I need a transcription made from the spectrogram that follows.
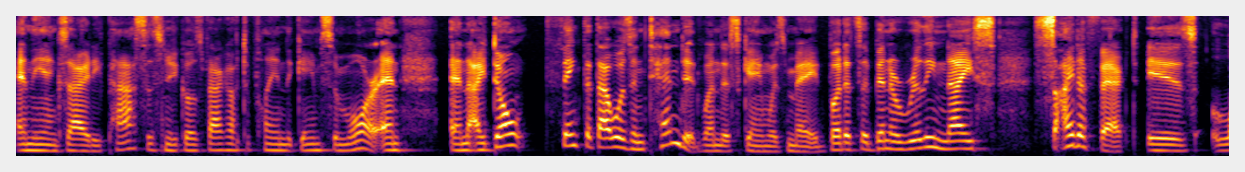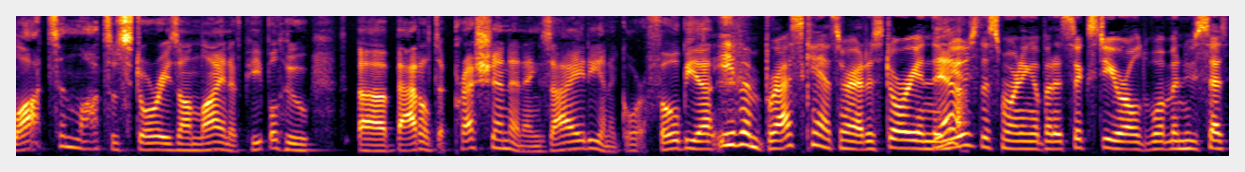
and the anxiety passes, and she goes back out to playing the game some more. And and I don't think that that was intended when this game was made, but it's been a really nice side effect. Is lots and lots of stories online of people who uh, battle depression and anxiety and agoraphobia. Even breast cancer. I had a story in the yeah. news this morning about a 60 year old woman who says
